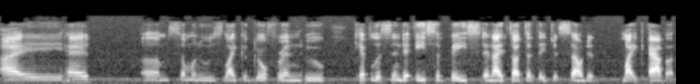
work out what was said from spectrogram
I had um, someone who's like a girlfriend who kept listening to Ace of Base, and I thought that they just sounded like ABBA,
